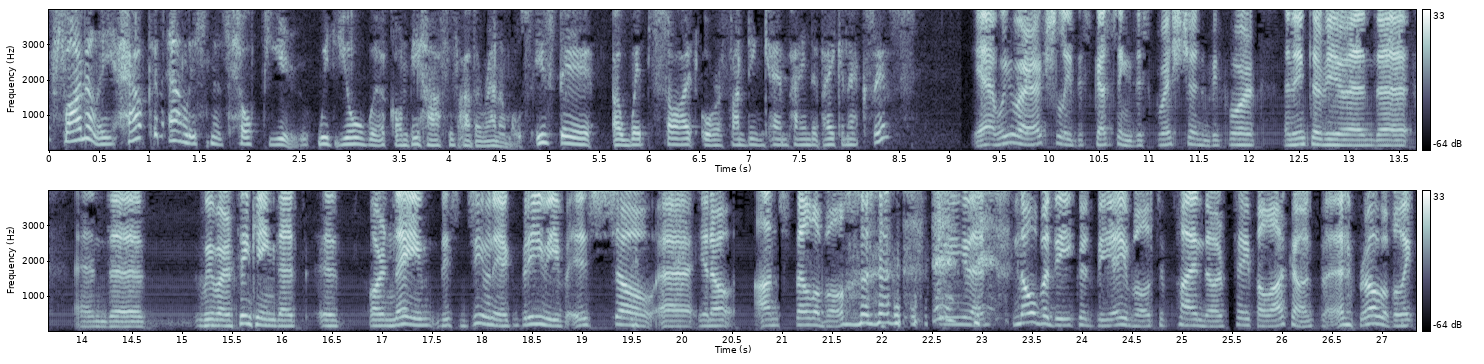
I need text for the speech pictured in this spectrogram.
Finally, how can our listeners help you with your work on behalf of other animals? Is there a website or a funding campaign that they can access? Yeah, we were actually discussing this question before an interview, and uh, and uh, we were thinking that uh, our name, this dzīvnieku brīvība, is so, uh, you know, unspellable, that nobody could be able to find our PayPal account, uh, probably.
